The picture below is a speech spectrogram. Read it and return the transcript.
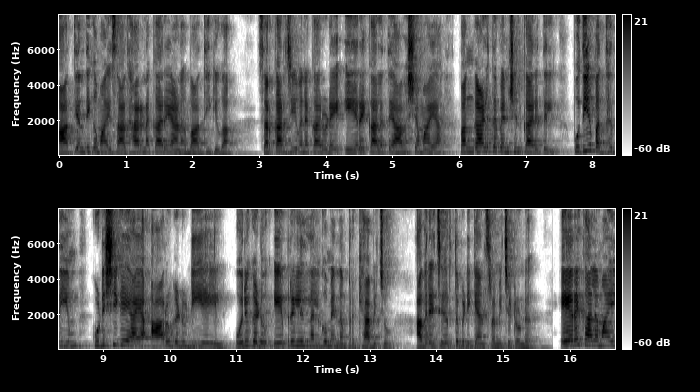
ആത്യന്തികമായി സാധാരണക്കാരെയാണ് ബാധിക്കുക. സർക്കാർ ജീവനക്കാരുടെ ഏറെക്കാലത്തെ ആവശ്യമായ പങ്കാളിത്ത പെൻഷൻ കാര്യത്തിൽ പുതിയ പദ്ധതിയും കുടിശ്ശികയായ ആറു ഗഡു ഡി എയിൽ ഒരു ഗഡു ഏപ്രിലിൽ നൽകുമെന്നും പ്രഖ്യാപിച്ചു. അവരെ ചേർത്തുപിടിക്കാൻ ശ്രമിച്ചിട്ടുണ്ട്. ഏറെക്കാലമായി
